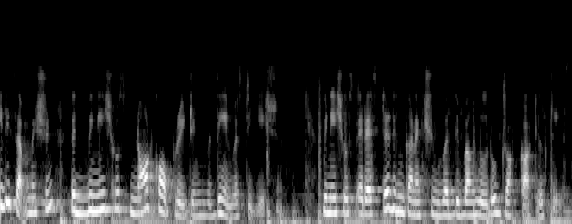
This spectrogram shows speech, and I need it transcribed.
ED submission that Bineesh was not cooperating with the investigation. Bineesh was arrested in connection with the Bangalore drug cartel case.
